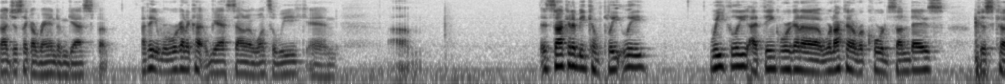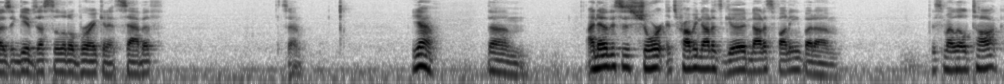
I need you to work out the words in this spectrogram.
not just like a random guest. But I think we're, gonna cut guests down to once a week, and um, it's not gonna be completely weekly. I think we're gonna we're not gonna record Sundays just because it gives us a little break and it's Sabbath. So, yeah, um, I know this is short. It's probably not as good, not as funny, but um, this is my little talk.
